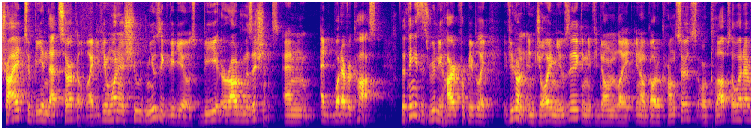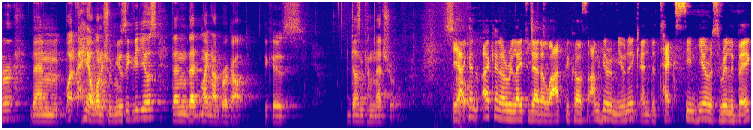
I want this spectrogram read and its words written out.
try to be in that circle. Like if you want to shoot music videos, be around musicians and at whatever cost. The thing is, it's really hard for people like if you don't enjoy music and if you don't like you know go to concerts or clubs or whatever, then but hey, I want to shoot music videos, then that might not work out because it doesn't come natural. Yeah, I can I can relate to that a lot because I'm here in Munich and the tech scene here is really big,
